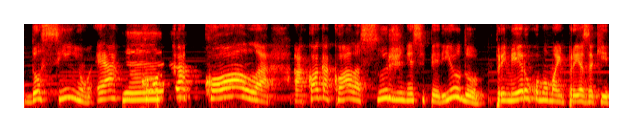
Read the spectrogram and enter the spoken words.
docinho, é a hum. Coca-Cola. A Coca-Cola surge nesse período, primeiro como uma empresa que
